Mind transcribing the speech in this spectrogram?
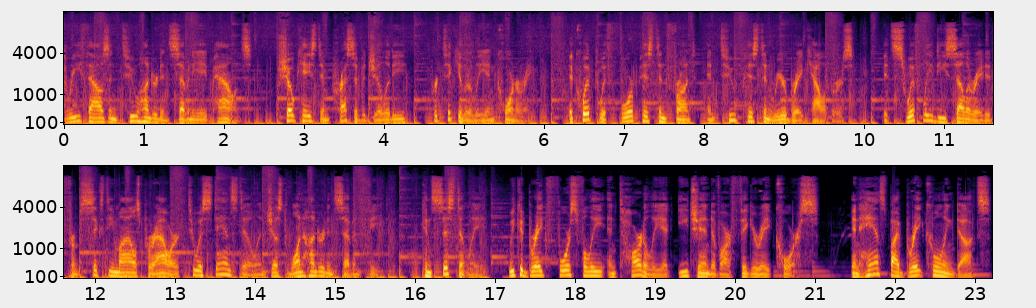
3,278 pounds, showcased impressive agility, particularly in cornering. Equipped with four-piston front and two-piston rear brake calipers, it swiftly decelerated from 60 miles per hour to a standstill in just 107 feet. Consistently, we could brake forcefully and tardily at each end of our figure-eight course. Enhanced by brake cooling ducts,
